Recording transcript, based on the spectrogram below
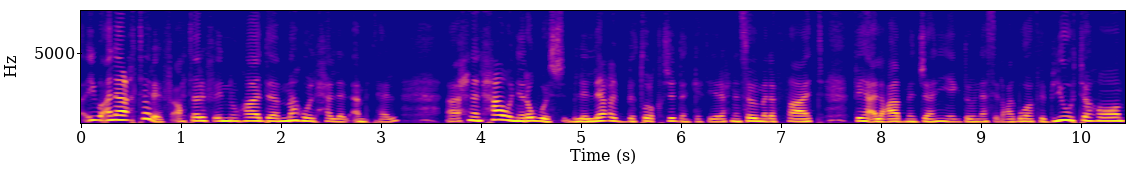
أيوه أنا أعترف أعترف إنه هذا ما هو الحل الأمثل. آه، إحنا نحاول نروج للعب بطرق جدا كثيرة. إحنا نسوي ملفات فيها ألعاب مجانية يقدروا الناس يلعبوها في بيوتهم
